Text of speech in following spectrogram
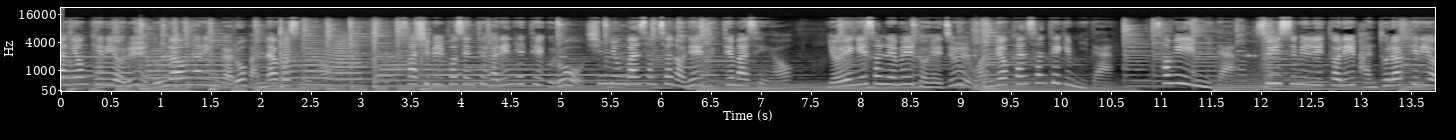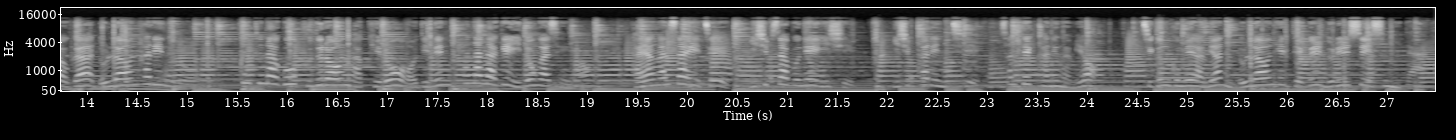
확장형 캐리어를 놀라운 할인가로 만나보세요. 41% 할인 혜택으로 16만 3천원에 득템하세요. 여행의 설렘을 더해줄 완벽한 선택입니다. 3위입니다. 스위스 밀리터리 반토라 캐리어가 놀라운 할인으로 튼튼하고 부드러운 바퀴로 어디든 편안하게 이동하세요. 다양한 사이즈 24분의 20, 28인치 선택 가능하며 지금 구매하면 놀라운 혜택을 누릴 수 있습니다.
